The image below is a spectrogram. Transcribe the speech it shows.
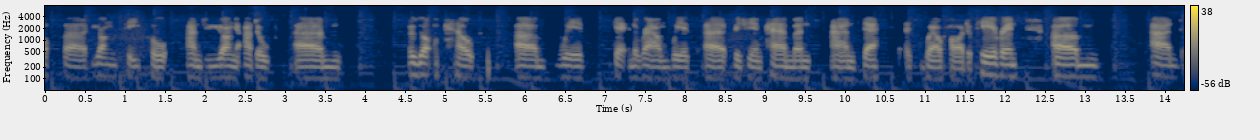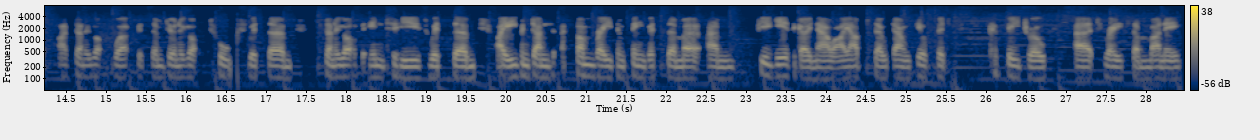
offer young people and young adults um, a lot of help um, with getting around with uh, vision impairment and deaf as well, hard of hearing. Um, and I've done a lot of work with them, doing a lot of talks with them, done a lot of interviews with them. I even done a fundraising thing with them uh, um, a few years ago now. I upsell down Guildford Cathedral uh, to raise some money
